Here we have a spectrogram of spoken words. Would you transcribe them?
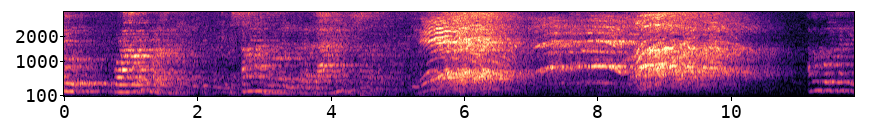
একটু পোড়াগড়া প্রয়োজন ইসলামের আন্দোলনের লোকেরা ইসলামের আমি বলে থাকি,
